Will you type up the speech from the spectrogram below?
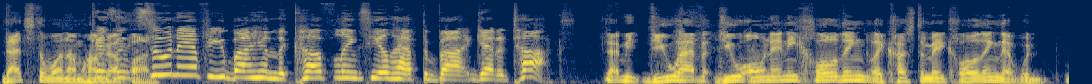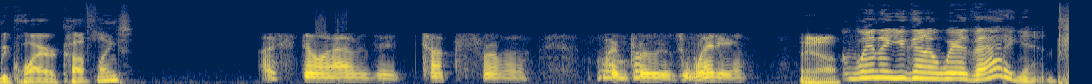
That's the one I'm hung up on. soon after you buy him the cufflinks, he'll have to buy get a tux. I mean, do you have do you own any clothing like custom made clothing that would require cufflinks? I still have the tux from my brother's wedding. You know, When are you going to wear that again?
